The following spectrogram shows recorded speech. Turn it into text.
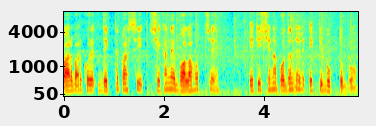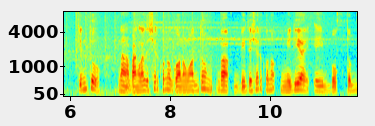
বারবার করে দেখতে পাচ্ছি সেখানে বলা হচ্ছে, এটি সেনাপ্রধানের একটি বক্তব্য। কিন্তু না, বাংলাদেশের কোনো গণমাধ্যম বা বিদেশের কোনো মিডিয়ায় এই বক্তব্য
